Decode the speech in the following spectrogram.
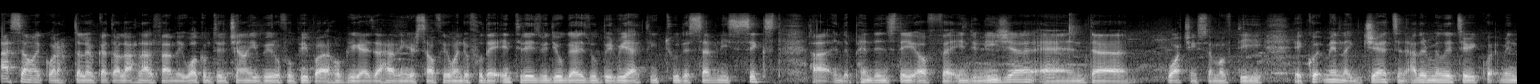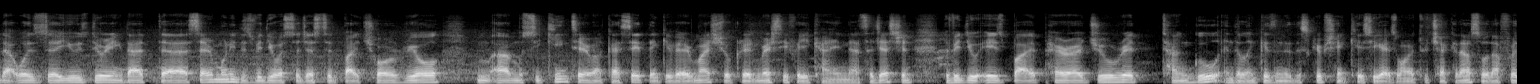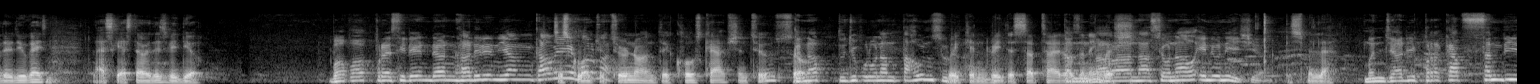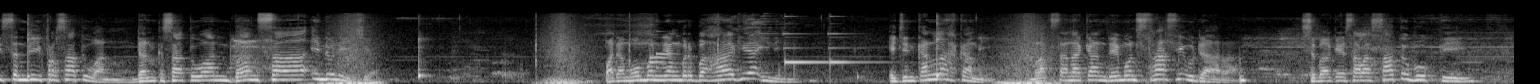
Assalamualaikum warahmatullahi wabarakatuh. Halal family. Welcome to the channel you beautiful people. I hope you guys are having yourself a wonderful day. In today's video guys we'll be reacting to the 76th uh, independence day of uh, indonesia and uh, watching some of the equipment like jets and other military equipment that was uh, used during that uh, ceremony. This video was suggested by Choryo uh, Musikin terima kasih thank you very much. Shukran mercy for your kind suggestion. The video is by Parajurit Tangu and the link is in the description in case you guys wanted to check it out. So without further ado guys, let's get started with this video. Bapak Presiden dan hadirin yang kami Just going to hormati. turn on the closed caption too so Genap 76 tahun sudah. we can read the subtitles in English. Tentara Nasional Indonesia Bismillah. menjadi perekat sendi-sendi persatuan dan kesatuan bangsa Indonesia. Pada momen yang berbahagia ini, izinkanlah kami melaksanakan demonstrasi udara sebagai salah satu bukti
